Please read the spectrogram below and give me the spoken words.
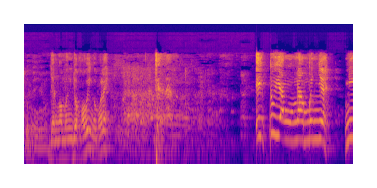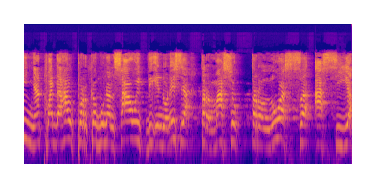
Tuh, jangan ngomong Jokowi nggak boleh. itu yang namanya minyak padahal perkebunan sawit di Indonesia termasuk terluas se-Asia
